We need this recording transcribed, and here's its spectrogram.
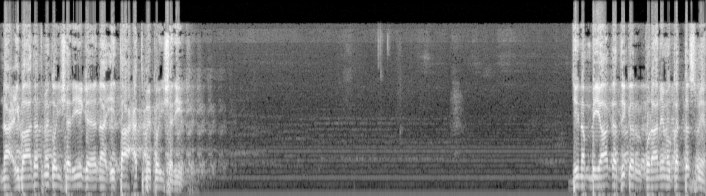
نہ عبادت میں کوئی شریک ہے، نہ اطاعت میں کوئی شریک۔ جن انبیاء کا ذکر قرآن مقدس میں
